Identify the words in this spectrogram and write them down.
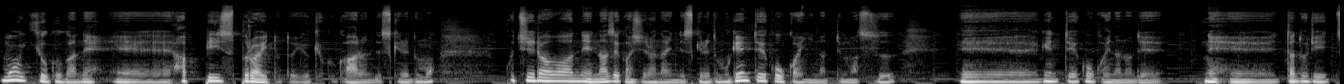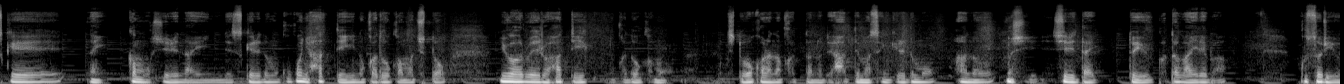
もう一曲がね、えー、ハッピースプライトという曲があるんですけれども、こちらはね、なぜか知らないんですけれども、限定公開になってます。えー、限定公開なので、ね、えー、たどり着けないかもしれないんですけれども、ここに貼っていいのかどうかもちょっと URL 貼っていいのかどうかもちょっとわからなかったので貼ってませんけれども、あの、もし知りたいという方がいれば、こっそり教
